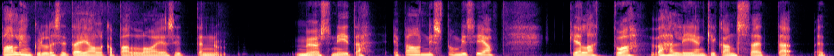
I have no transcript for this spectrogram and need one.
paljon kyllä sitä jalkapalloa ja sitten myös niitä epäonnistumisia kelattua vähän liiankin kanssa, että, että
